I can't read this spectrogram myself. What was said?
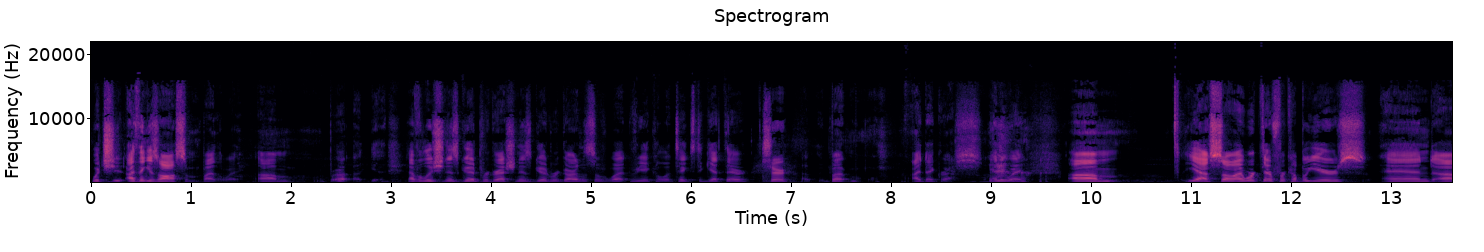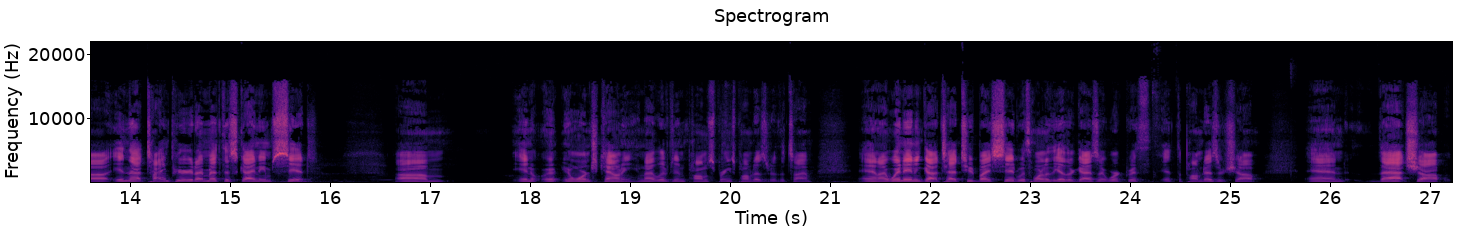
which I think is awesome. By the way, um, uh, evolution is good. Progression is good, regardless of what vehicle it takes to get there. sure. But I digress. Anyway, um, yeah. So I worked there for a couple years, and uh, in that time period, I met this guy named Sid. Um, in, in Orange County, and I lived in Palm Springs, Palm Desert at the time. And I went in and got tattooed by Sid with one of the other guys I worked with at the Palm Desert shop. And that shop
